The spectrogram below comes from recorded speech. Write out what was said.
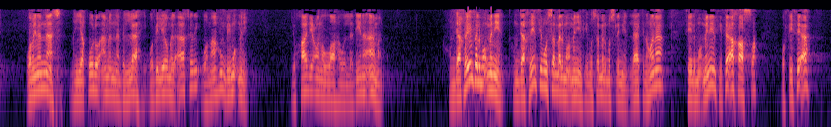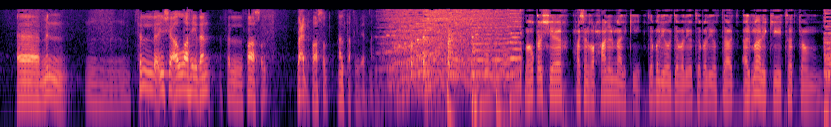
ومن الناس من يقول آمنا بالله وباليوم الآخر وما هم بمؤمنين. يخادعون الله والذين آمنوا. هم داخلين في المؤمنين هم داخلين في مسمى المؤمنين في مسمى المسلمين. لكن هنا في المؤمنين في فئة خاصة وفي فئة آه، من في إن شاء الله إذا في الفاصل بعد الفاصل نلتقي بإذن الله. موقع الشيخ حسن غرحان المالكي www.المالكي.com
